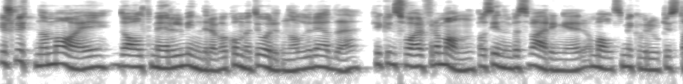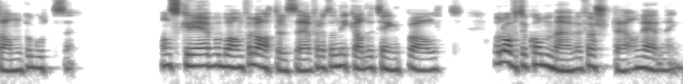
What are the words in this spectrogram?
I slutten av mai, da alt mer eller mindre var kommet i orden allerede, fikk hun svar fra mannen på sine besværinger om alt som ikke var gjort i stand på godset. Han skrev og ba om forlatelse for at han ikke hadde tenkt på alt, og lovet å komme ved første anledning.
